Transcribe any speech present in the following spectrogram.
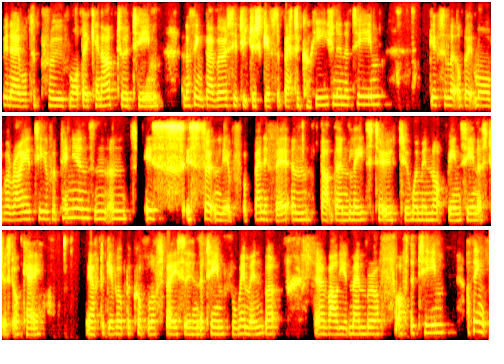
being able to prove what they can add to a team. And I think diversity just gives a better cohesion in a team gives a little bit more variety of opinions and, and is is certainly of, benefit and that then leads to to women not being seen as just okay we have to give up a couple of spaces in the team for women but they're a valued member of, of the team. I think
